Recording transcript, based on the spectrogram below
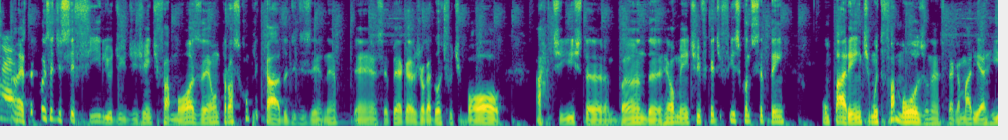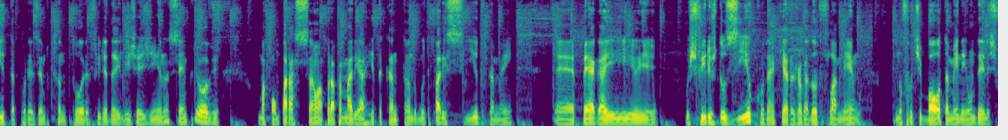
É. Ah, essa coisa de ser filho de, de, gente famosa é um troço complicado de dizer, né? É, você pega jogador de futebol, artista, banda, realmente fica difícil quando você tem um parente muito famoso, né? Você pega Maria Rita, por exemplo, cantora, filha da Elis Regina, sempre houve uma comparação, a própria Maria Rita cantando muito parecido também. É, pega aí os filhos do Zico, né, que era jogador do Flamengo, no futebol também nenhum deles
